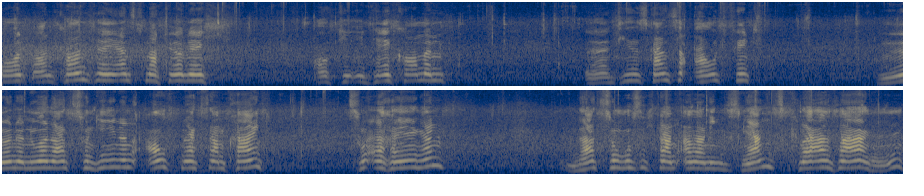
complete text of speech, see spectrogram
Und man könnte jetzt natürlich auf die Idee kommen, äh, dieses ganze Outfit würde nur dazu dienen, Aufmerksamkeit zu erregen. Dazu muss ich dann allerdings ganz klar sagen,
